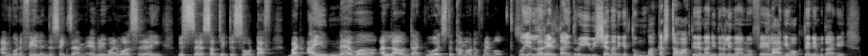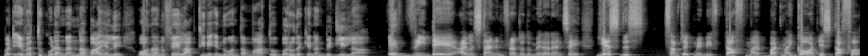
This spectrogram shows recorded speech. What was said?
I'm going to fail in this exam. Everyone was saying, this uh, subject is so tough. But I never allowed that words to come out of my mouth. So ಎಲ್ಲರೂ ಹೇಳ್ತಾ ಇದ್ರು ಈ ವಿಷಯ ನನಗೆ ತುಂಬ ಕಷ್ಟವಾಗ್ತಿದೆ ನಾನು ಇದರಲ್ಲಿ ನಾನು ಫೇಲ್ ಆಗಿ ಹೋಗ್ತೇನೆ ಎಂಬುದಾಗಿ ಬಟ್ ಯಾವತ್ತೂ ಕೂಡ ನನ್ನ ಬಾಯಲ್ಲಿ ಓ ನಾನು ಫೇಲ್ ಆಗ್ತೀನಿ ಎನ್ನುವಂಥ ಮಾತು ಬರುವುದಕ್ಕೆ ನಾನು ಬಿಡಲಿಲ್ಲ every day I would stand in front of the mirror and say, Yes, this subject may be tough, my, but my God is tougher.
